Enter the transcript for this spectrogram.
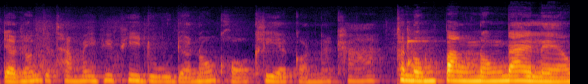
เดี๋ยวน้องจะทำให้พี่ๆดู เดี๋ยวน้องขอเคลียร์ก่อนนะคะ ขนมปังน้องได้แล้ว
